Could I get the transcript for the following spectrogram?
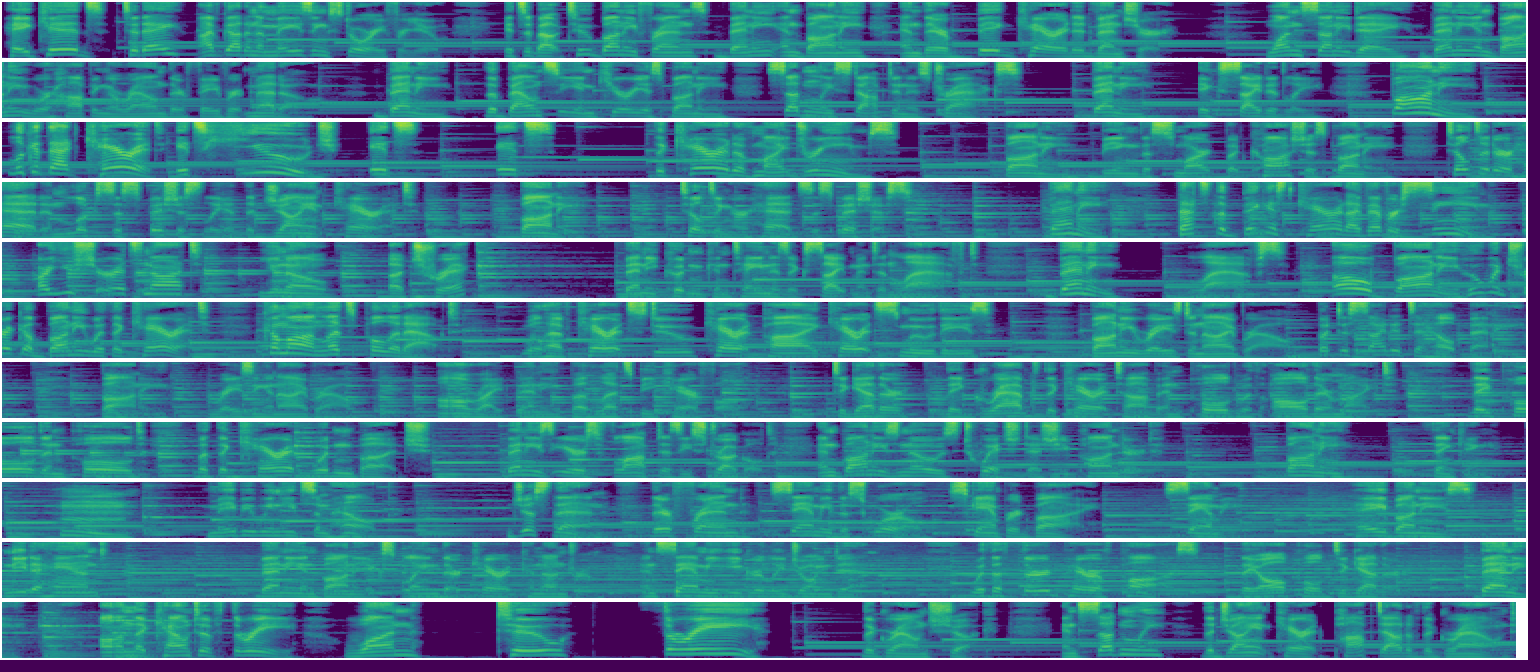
Hey kids, today I've got an amazing story for you. It's about two bunny friends, Benny and Bonnie, and their big carrot adventure. One sunny day, Benny and Bonnie were hopping around their favorite meadow. Benny, the bouncy and curious bunny, suddenly stopped in his tracks. Benny, excitedly, Bonnie, look at that carrot! It's huge! It's, it's the carrot of my dreams. Bonnie, being the smart but cautious bunny, tilted her head and looked suspiciously at the giant carrot. Bonnie, tilting her head suspicious. Benny, that's the biggest carrot I've ever seen. Are you sure it's not, you know, a trick? Benny couldn't contain his excitement and laughed. Benny laughs. Oh, Bonnie, who would trick a bunny with a carrot? Come on, let's pull it out. We'll have carrot stew, carrot pie, carrot smoothies. Bonnie raised an eyebrow, but decided to help Benny. Bonnie, raising an eyebrow. All right, Benny, but let's be careful. Together, they grabbed the carrot top and pulled with all their might. They pulled and pulled, but the carrot wouldn't budge. Benny's ears flopped as he struggled, and Bonnie's nose twitched as she pondered. Bonnie, thinking, hmm, maybe we need some help. Just then, their friend, Sammy the squirrel, scampered by. Sammy, hey bunnies, need a hand? Benny and Bonnie explained their carrot conundrum, and Sammy eagerly joined in. With a third pair of paws, they all pulled together. Benny, on the count of three. One, two, three. The ground shook, and suddenly the giant carrot popped out of the ground.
